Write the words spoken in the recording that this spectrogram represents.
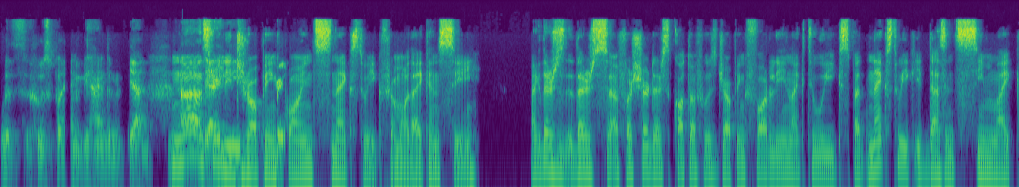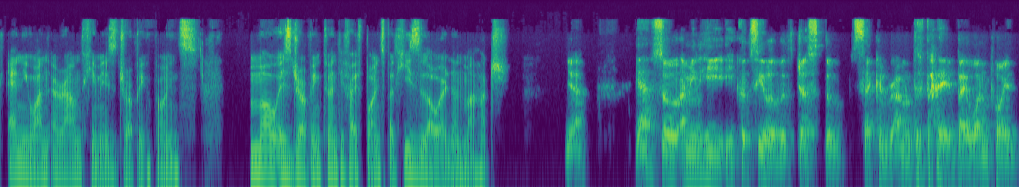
with who's playing behind him. Yeah. No uh, one's yeah, really he, dropping great. points next week from what I can see. Like there's there's uh, for sure there's Kotov who's dropping Forli in like two weeks, but next week it doesn't seem like anyone around him is dropping points. Mmoh is dropping 25 points, but he's lower than Machac. Yeah. Yeah, so I mean, he he could seal it with just the second round by by one point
